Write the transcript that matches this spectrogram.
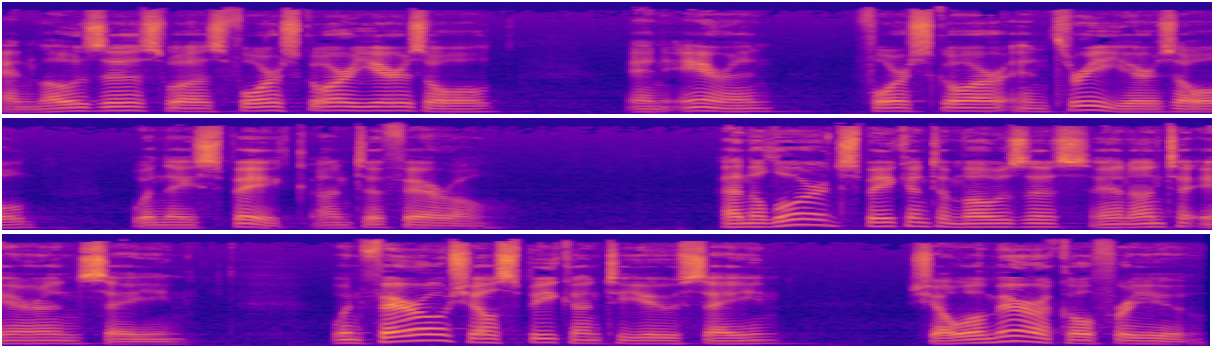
And Moses was fourscore years old, and Aaron fourscore and three years old, when they spake unto Pharaoh. And the Lord spake unto Moses and unto Aaron, saying, When Pharaoh shall speak unto you, saying, Show a miracle for you,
